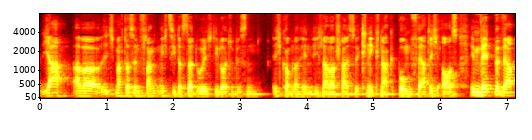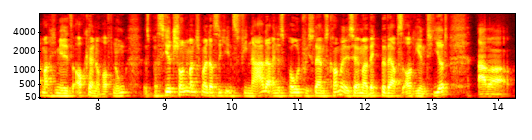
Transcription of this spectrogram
ja, aber ich mache das in Franken, ich ziehe das da durch. Die Leute wissen, ich komme dahin, ich laber Scheiße, knickknack, bumm, fertig aus. Im Wettbewerb mache ich mir jetzt auch keine Hoffnung. Es passiert schon manchmal, dass ich ins Finale eines Poetry Slams komme, ist ja immer wettbewerbsorientiert, aber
